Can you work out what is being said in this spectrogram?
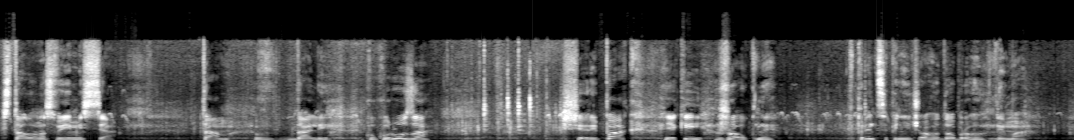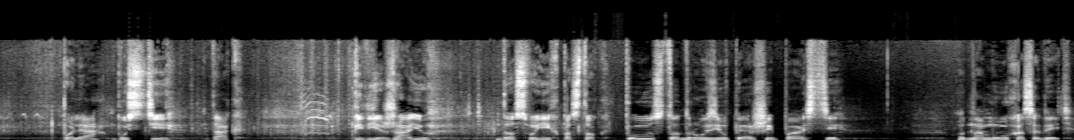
стало на свої місця. Там далі кукуруза, ще ріпак, який жовкне. В принципі, нічого доброго нема. Поля пусті. Так, під'їжджаю до своїх пасток. Пусто, друзі, в першій пастці. Одна муха сидить.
